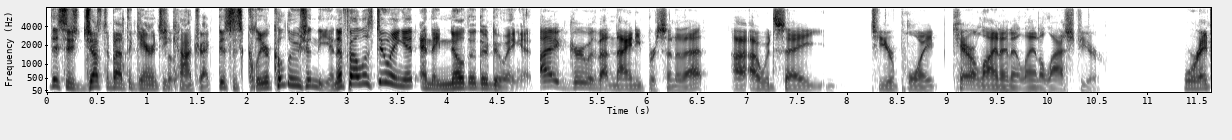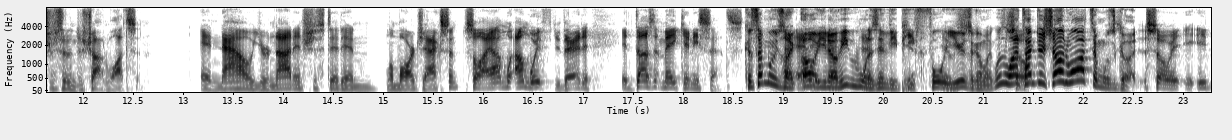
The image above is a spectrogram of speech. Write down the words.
This is just about the guaranteed contract. This is clear collusion. The NFL is doing it, and they know that they're doing it. I agree with about 90% of that. I, I would say, to your point, Carolina and Atlanta last year were interested in Deshaun Watson. And now you're not interested in Lamar Jackson. So I, I'm, I'm with you. There, it, doesn't make any sense. Because someone was like, And oh, it- you know, he and- won his MVP yeah, four was- years ago. I'm like, when's the last so- time Deshaun Watson was good? So it, it,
